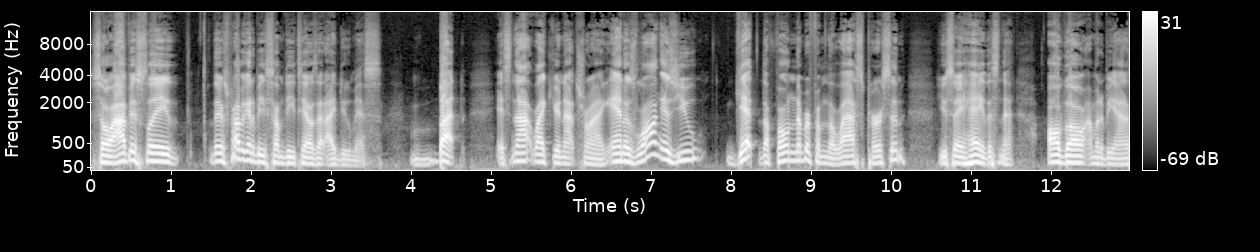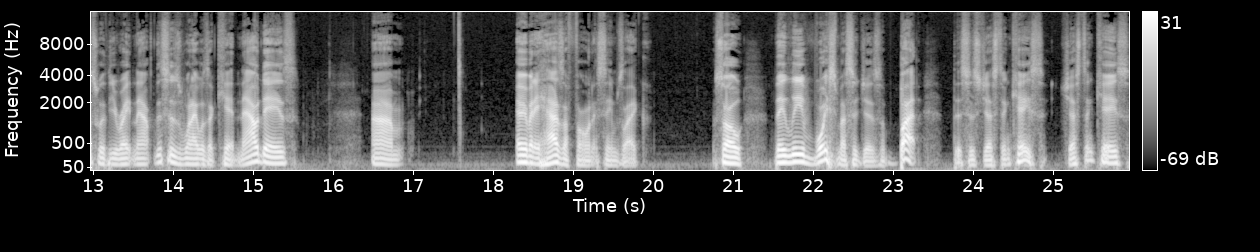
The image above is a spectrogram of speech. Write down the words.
so obviously there's probably going to be some details that I do miss, but it's not like you're not trying. And as long as you get the phone number from the last person, you say, "Hey, this and that." Although I'm going to be honest with you right now, this is when I was a kid. Nowadays, um, everybody has a phone. It seems like so they leave voice messages, but this is just in case. Just in case.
